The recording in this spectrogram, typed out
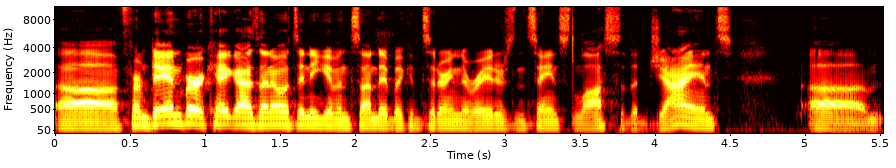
Uh, from Dan Burke, hey guys, I know it's any given Sunday, but considering the Raiders and Saints lost to the Giants, um,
